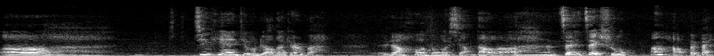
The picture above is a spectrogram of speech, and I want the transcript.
呃，今天就聊到这儿吧。然后等我想到了再 再说。嗯，好，拜拜。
